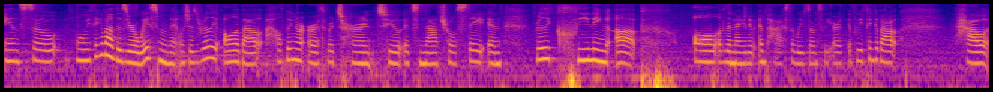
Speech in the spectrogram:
And so, when we think about the zero waste movement, which is really all about helping our earth return to its natural state and really cleaning up all of the negative impacts that we've done to the earth, if we think about how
